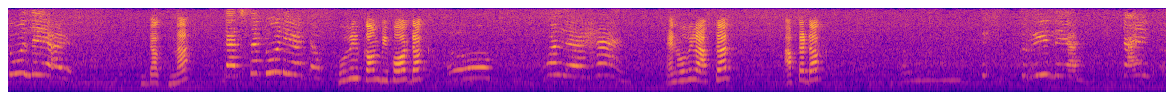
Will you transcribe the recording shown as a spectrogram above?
two layer. Duck, na? That's the two layer duck. Who will come before duck? Oh, one hand. And who will after? After duck? Um, th- three layer tiger.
